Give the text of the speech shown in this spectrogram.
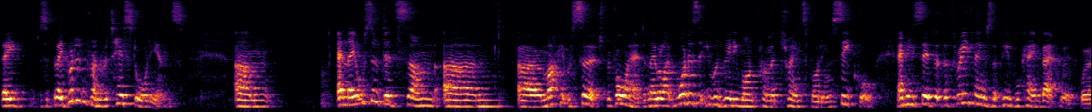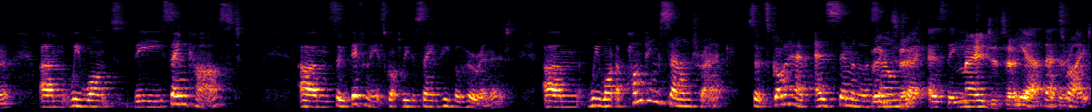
they they put it in front of a test audience um, and they also did some um, uh, market research beforehand, and they were like, "What is it you would really want from a Trainspotting sequel?" And he said that the three things that people came back with were, um, "We want the same cast, um, so definitely it's got to be the same people who are in it. Um, we want a pumping soundtrack, so it's got to have as seminal a Big soundtrack as the Major tick. yeah, that's agree. right.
